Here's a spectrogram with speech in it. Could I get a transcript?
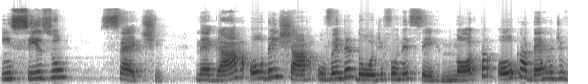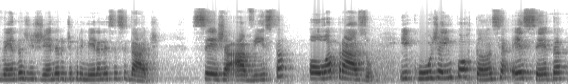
Inciso 7. Negar ou deixar o vendedor de fornecer nota ou caderno de vendas de gênero de primeira necessidade, seja à vista ou a prazo, e cuja importância exceda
